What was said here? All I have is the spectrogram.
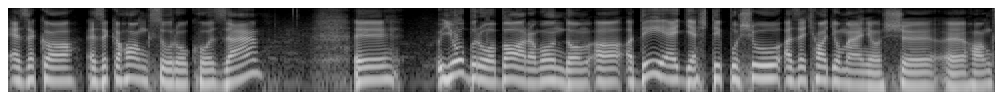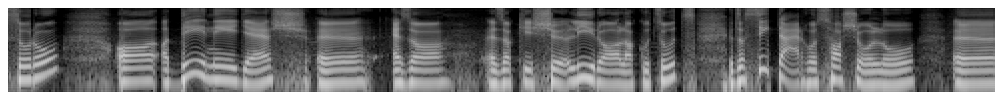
ezek a, ezek a hangszórók hozzá, jobbról balra mondom, a, a D1-es típusú az egy hagyományos ö, ö, hangszóró, a, a D4-es ö, ez a ez a kis líra alakú cucc, ez a szitárhoz hasonló ö,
